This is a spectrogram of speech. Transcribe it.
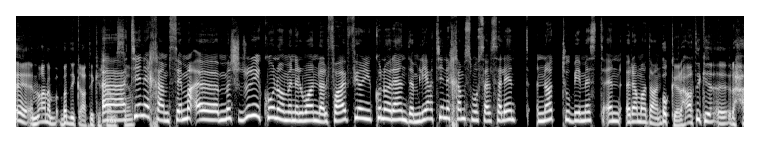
إيه إنه أنا بدك أعطيك خمسة. اعطيني خمسة. ما آه مش ضروري يكونوا من ال1 لل5 فيهم يكونوا randomly اعطيني خمس مسلسلات not to be missed in رمضان okay رح أعطيك آه، رح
